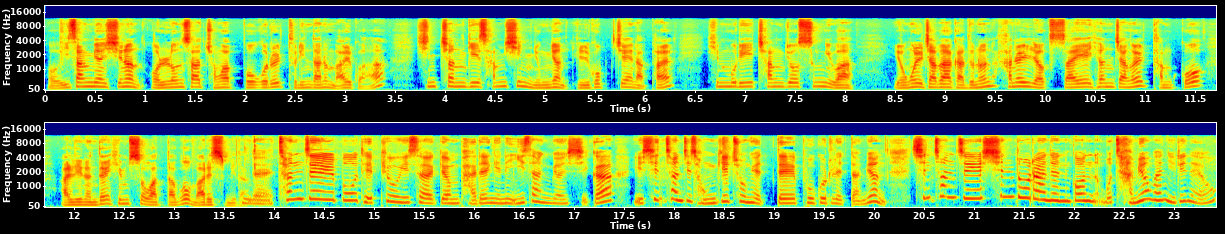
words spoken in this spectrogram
어, 이상면 씨는 언론사 종합 보고를 드린다는 말과 신천기 36년 일곱째 나팔 흰물이 창조 승리와 용을 잡아 가두는 하늘 역사의 현장을 담고 알리는데 힘써왔다고 말했습니다. 네, 천지일보 대표이사 겸 발행인인 이상면 씨가 이 신천지 정기총회 때 보고를 했다면 신천지 신도라는 건 뭐 자명한 일이네요.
